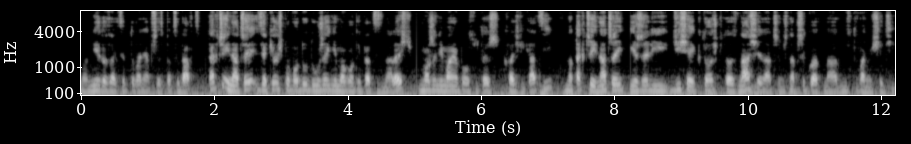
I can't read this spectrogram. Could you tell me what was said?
no, nie do zaakceptowania przez pracodawcę. Tak czy inaczej, z jakiegoś powodu dłużej nie mogą tej pracy znaleźć, może nie mają po prostu też kwalifikacji. No tak czy inaczej, jeżeli dzisiaj ktoś, kto zna się na czymś, na przykład na administrowaniu sieci,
